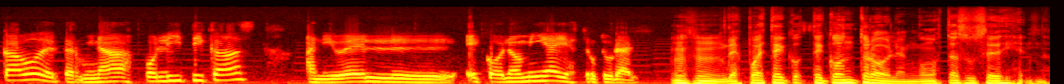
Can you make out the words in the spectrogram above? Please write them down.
cabo determinadas políticas a nivel economía y estructural. Después te, te controlan, como está sucediendo.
